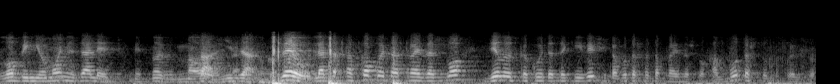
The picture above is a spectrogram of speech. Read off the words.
лобби нюмо нельзя лезть в мясной в молочное. нельзя, ну Зеу, для, того- поскольку это произошло, делают какие-то такие вещи, как будто что-то произошло. Как будто что-то произошло.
